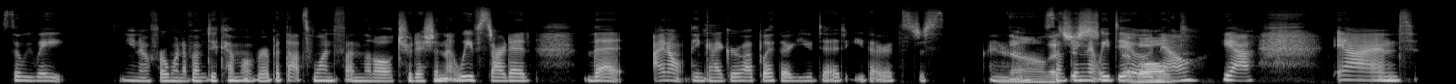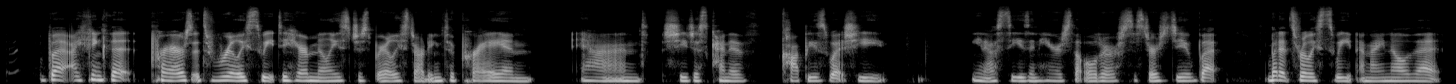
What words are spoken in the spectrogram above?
so we wait, you know, for one of them to come over. But that's one fun little tradition that we've started that I don't think I grew up with or you did either. It's just, I don't No, know, something that we do evolved. now. Yeah. And, but I think that prayers, it's really sweet to hear Millie's just barely starting to pray and, and she just kind of copies what she, you know, sees and hears the older sisters do. But, but it's really sweet. And I know that,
